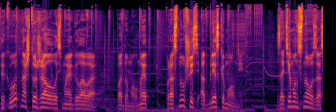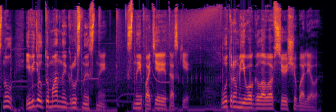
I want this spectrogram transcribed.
Так вот на что жаловалась моя голова, подумал Мэт, проснувшись от блеска молнии. Затем он снова заснул и видел туманные грустные сны, сны потери и тоски. Утром его голова все еще болела.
